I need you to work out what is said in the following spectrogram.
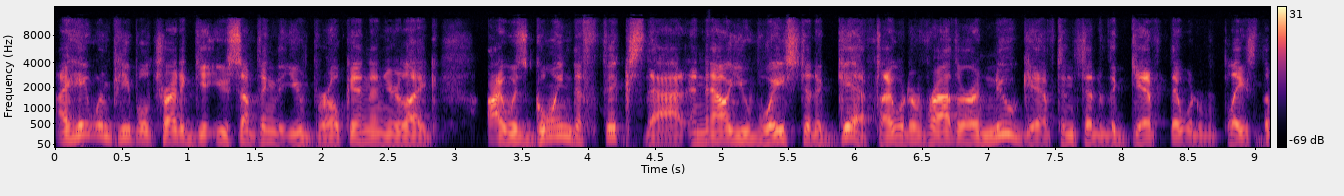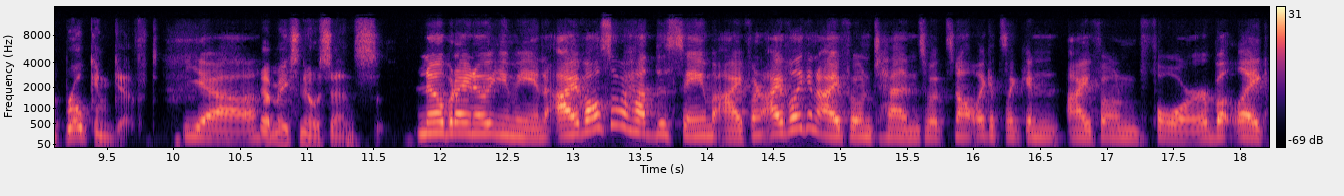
I hate when people try to get you something that you've broken, and you're like, "I was going to fix that, and now you've wasted a gift. I would have rather a new gift instead of the gift that would replace the broken gift." yeah That makes no sense. No, but I know what you mean. I've also had the same iPhone. I have like an iPhone 10, so it's not like it's like an iPhone 4, but like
